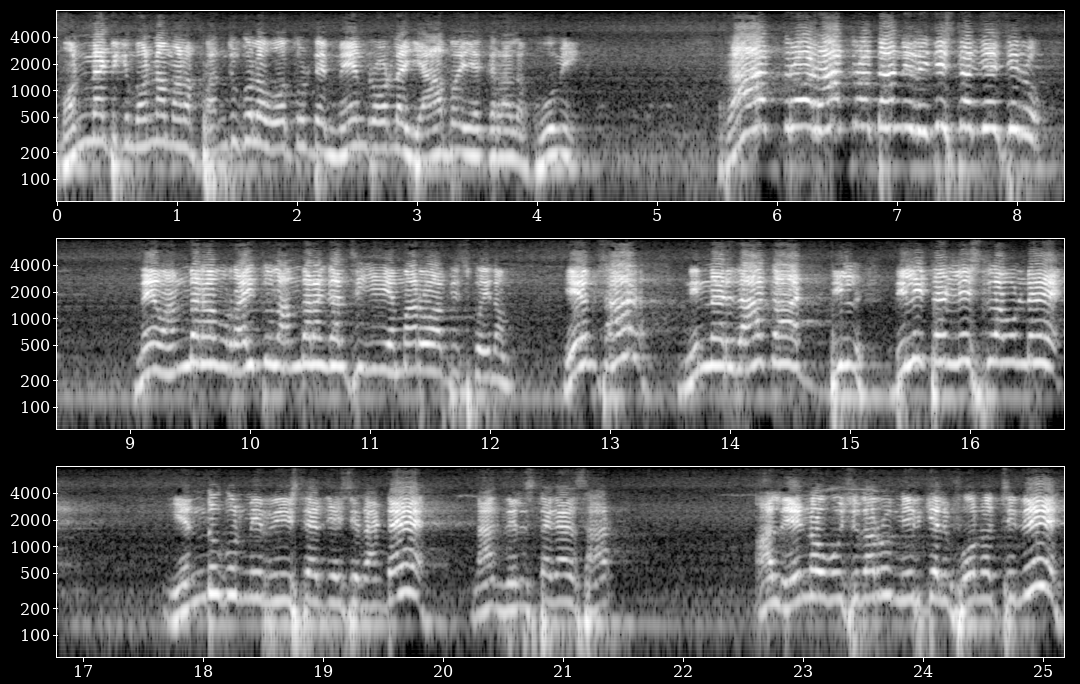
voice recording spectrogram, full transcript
మొన్నటికి మొన్న మన పందుకుల పోతుంటే మెయిన్ రోడ్ల యాభై ఎకరాల భూమి. రాత్రో రాత్రో దాన్ని రిజిస్టర్ చేసిర్రు. మేమందరం రైతులు అందరం కలిసి ఈ ఎంఆర్ఓ ఆఫీస్ పోయినాం. ఏం సార్? నిన్నటి దాకా డిల్ డిలీటెడ్ లిస్ట్లో ఉండే ఎందుకు మీరు రిజిస్టర్ చేసిరంటే నాకు తెలిస్తే కదా సార్. వాళ్ళు ఎన్నో కూర్చున్నారు మీరికెళ్ళి ఫోన్ వచ్చింది.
